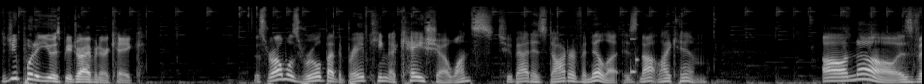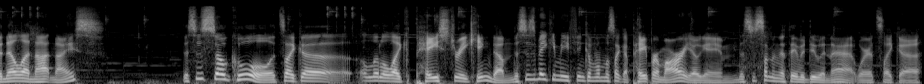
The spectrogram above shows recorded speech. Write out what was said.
Did you put a USB drive in your cake? This realm was ruled by the brave king Acacia once. Too bad his daughter Vanilla is not like him. Oh no, is Vanilla not nice? This is so cool. It's like a, a little like pastry kingdom. This is making me think of almost like a Paper Mario game. This is something that they would do in that, where it's like a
